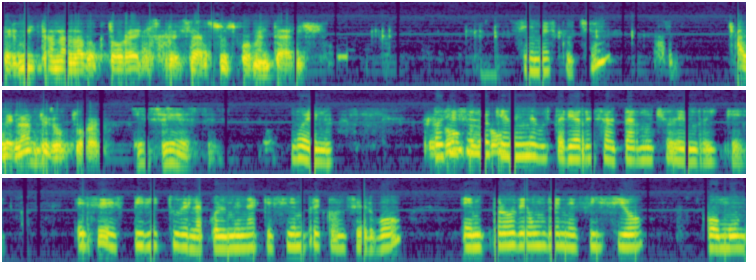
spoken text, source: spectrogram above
Permitan a la doctora expresar sus comentarios. ¿Sí me escuchan? Adelante, doctora. Sí, sí, este. Bueno, pues eso es lo que a mí me gustaría resaltar mucho de Enrique ese espíritu de la colmena que siempre conservó en pro de un beneficio común,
